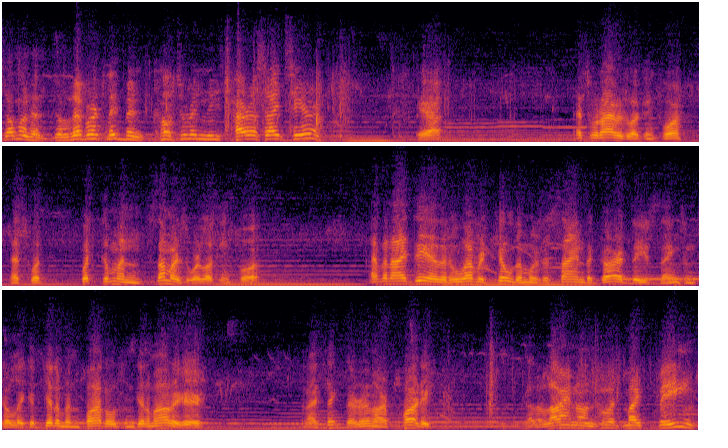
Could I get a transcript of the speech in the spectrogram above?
someone has deliberately been culturing these parasites here? Yeah. That's what I was looking for. That's what Whitcomb and Summers were looking for. I have an idea that whoever killed them was assigned to guard these things until they could get them in bottles and get them out of here. And I think they're in our party. Got a line on who it might be?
